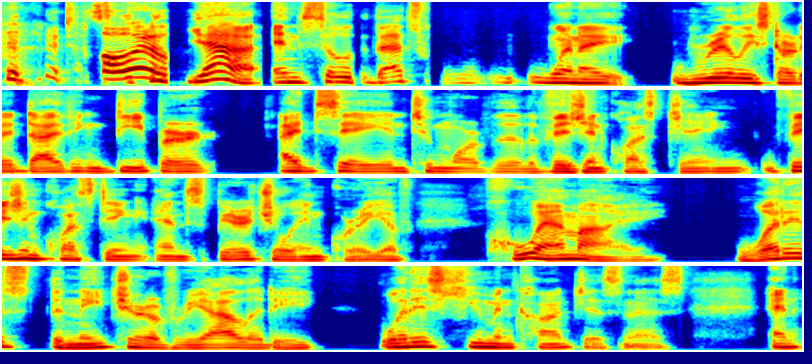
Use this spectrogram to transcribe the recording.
oh, yeah. And so that's when I really started diving deeper, I'd say, into more of the, the vision questioning, vision questing and spiritual inquiry of who am I? What is the nature of reality? What is human consciousness? And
